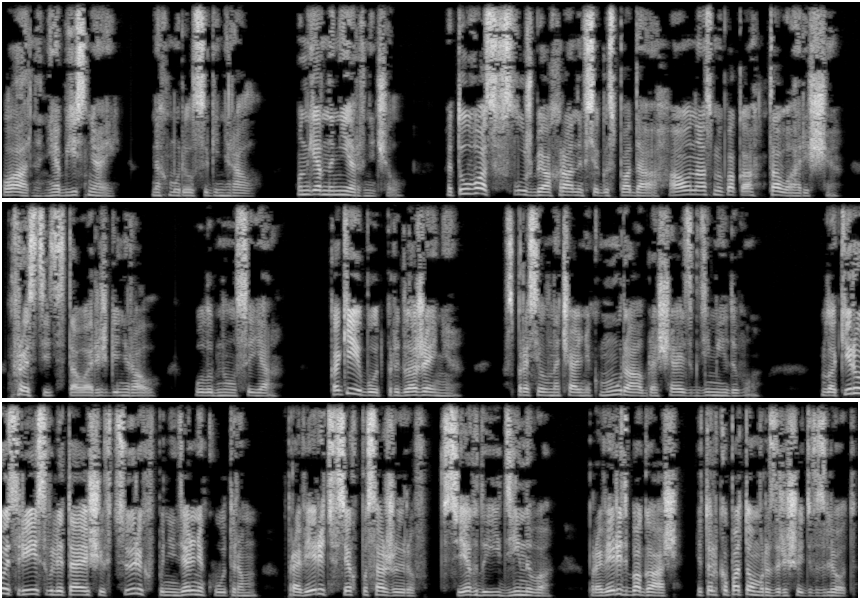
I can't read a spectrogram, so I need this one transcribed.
Ладно, не объясняй, нахмурился генерал. Он явно нервничал. Это у вас в службе охраны все господа, а у нас мы пока товарищи. Простите, товарищ генерал, улыбнулся я. Какие будут предложения? спросил начальник Мура, обращаясь к Демидову. Блокировать рейс, вылетающий в Цюрих в понедельник утром, проверить всех пассажиров, всех до единого, проверить багаж и только потом разрешить взлет.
